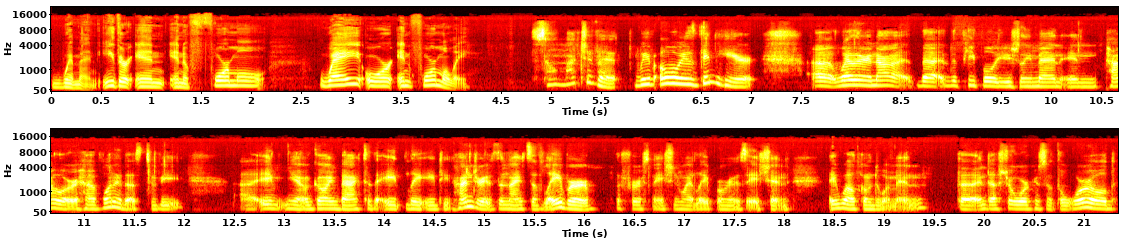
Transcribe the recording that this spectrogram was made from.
women either in in a formal way or informally so much of it. We've always been here, uh, whether or not that the people, usually men in power, have wanted us to be. Uh, in, you know, going back to the eight, late 1800s, the Knights of Labor, the first nationwide labor organization, they welcomed women. The Industrial Workers of the World,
